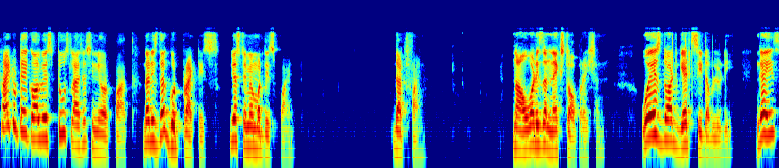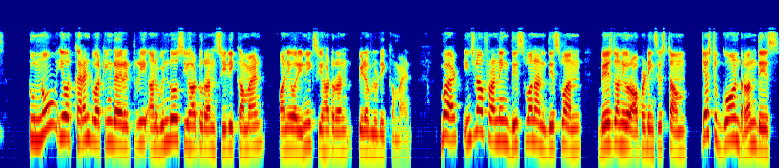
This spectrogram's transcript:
try to take always two slashes in your path. That is the good practice. Just remember this point. That's fine. Now what is the next operation? Os.getcwd guys to know your current working directory on windows you have to run cd command. On your unix you have to run pwd command. But instead of running this one and this one based on your operating system just to go and run this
